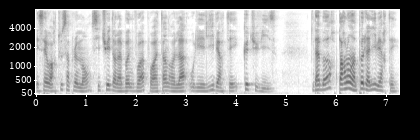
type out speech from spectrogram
et savoir tout simplement si tu es dans la bonne voie pour atteindre là ou les libertés que tu vises. D'abord, parlons un peu de la liberté.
